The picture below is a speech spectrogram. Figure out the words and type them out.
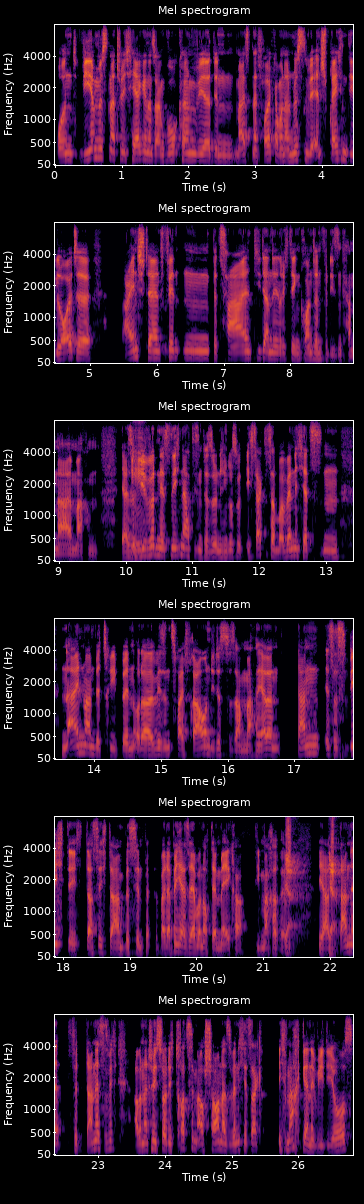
und wir müssen natürlich hergehen und sagen, wo können wir den meisten Erfolg haben und dann müssen wir entsprechend die Leute einstellen, finden, bezahlen, die dann den richtigen Content für diesen Kanal machen. Ja, also mhm. wir würden jetzt nicht nach diesem persönlichen Gusto, ich sage das aber, wenn ich jetzt ein, ein Einmannbetrieb bin oder wir sind zwei Frauen, die das zusammen machen, ja, dann dann ist es wichtig, dass ich da ein bisschen, weil da bin ich ja selber noch der Maker, die Macherin. Ja, ja, ja. Dann, für, dann ist es wichtig. Aber natürlich sollte ich trotzdem auch schauen, also wenn ich jetzt sage, ich mache gerne Videos,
